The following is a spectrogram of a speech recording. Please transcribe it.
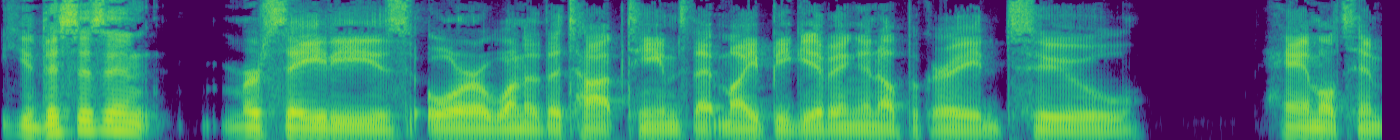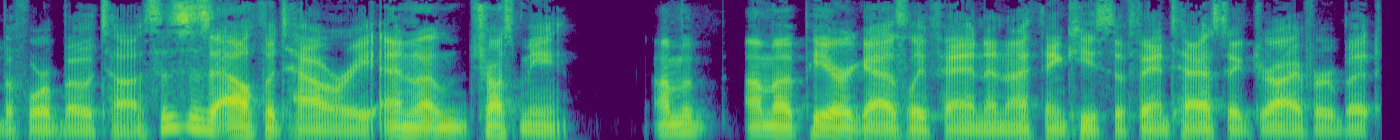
you, this isn't Mercedes or one of the top teams that might be giving an upgrade to Hamilton before Bottas. This is Alpha Tauri, and um, trust me, I'm a I'm a Pierre Gasly fan, and I think he's a fantastic driver. But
